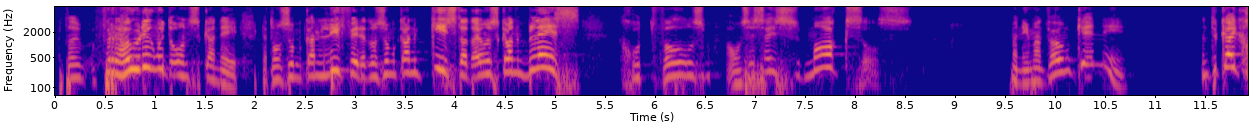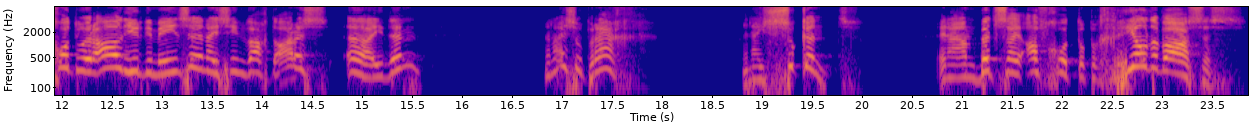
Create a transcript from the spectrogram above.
Dat hy 'n verhouding met ons kan hê, dat ons hom kan lief hê, dat ons hom kan kies, dat hy ons kan bless. God wil ons ons is sy maaksels. Maar niemand wou hom ken nie. En toe kyk God oor al hierdie mense en hy sien wag, daar is 'n heiden. En hy's opreg. En hy's soekend en hy aanbid sy afgod op 'n gereelde basis.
